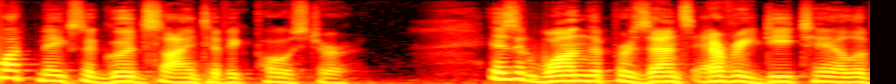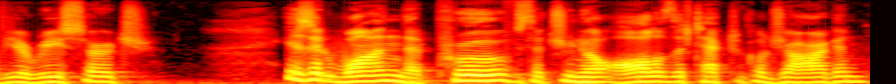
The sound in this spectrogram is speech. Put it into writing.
What makes a good scientific poster? Is it one that presents every detail of your research? Is it one that proves that you know all of the technical jargon?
